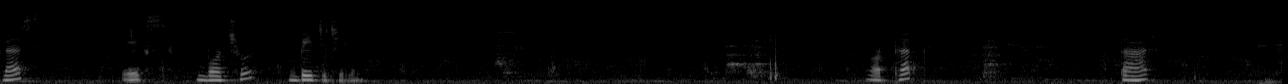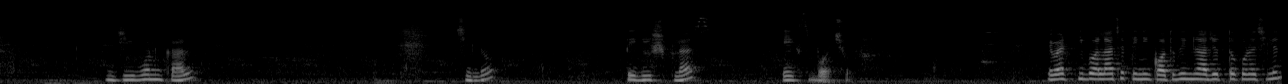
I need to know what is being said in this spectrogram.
প্লাস এক্স বছর বেঁচে ছিলেন অর্থাৎ তার জীবনকাল ছিল তিরিশ প্লাস এক্স বছর। এবার কি বলা আছে? তিনি কতদিন রাজত্ব করেছিলেন?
